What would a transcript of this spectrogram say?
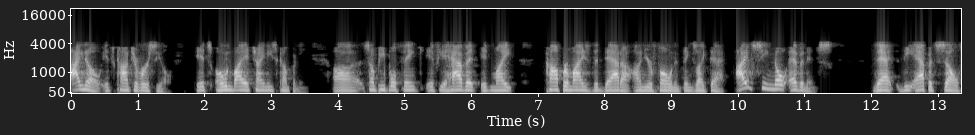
I know it's controversial. It's owned by a Chinese company. Uh, some people think if you have it, it might compromise the data on your phone and things like that. I've seen no evidence that the app itself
